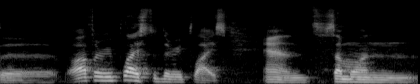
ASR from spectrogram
uh, the author replies to the replies and someone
